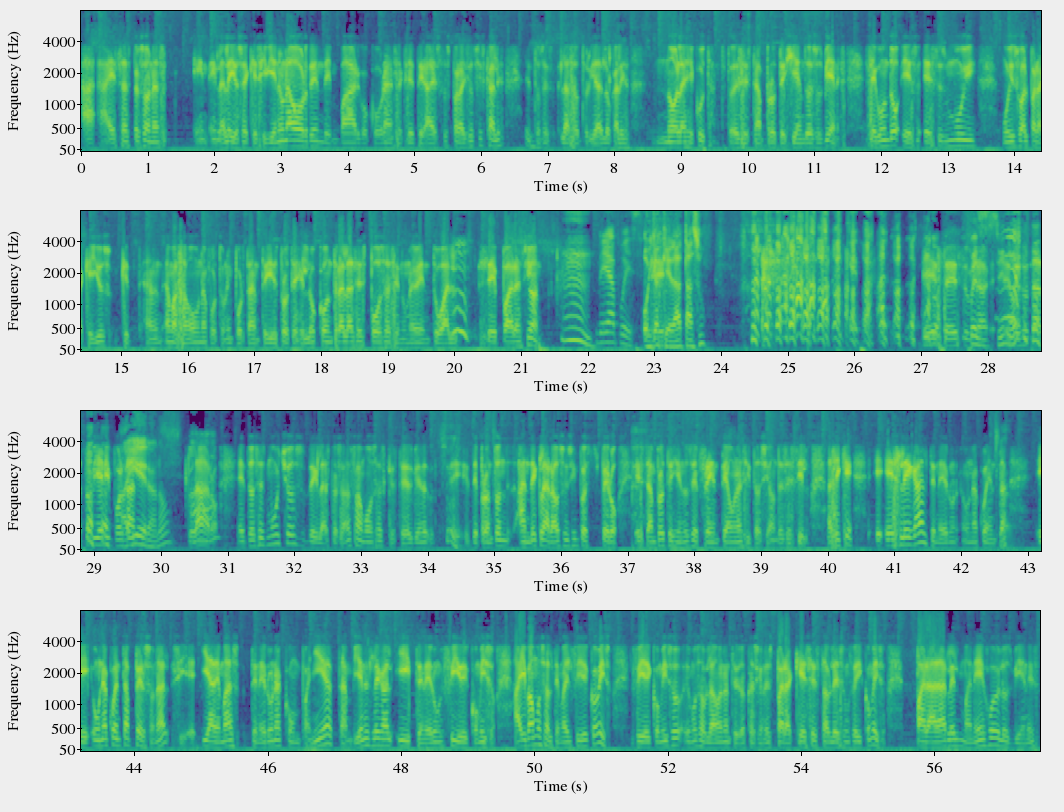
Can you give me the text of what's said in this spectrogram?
a, a estas personas en, en la ley. O sea que si viene una orden de embargo, cobranza, etcétera, a estos paraísos fiscales, entonces las autoridades locales no la ejecutan. Entonces se están protegiendo esos bienes. Segundo, es, esto es muy, muy usual para aquellos que han amasado una fortuna importante y es protegerlo contra las esposas en una eventual separación. Mm. Vea pues. Oiga, Eh, qué datazo. ¿Qué tal? Este es, Pues una- sí, ¿no? este es un dato bien importante. Ahí era, ¿no? Claro, entonces muchos de las personas famosas que ustedes ven, eh, de pronto han declarado sus impuestos, pero están protegiéndose frente a una situación de ese estilo. Así que eh, es legal tener un- una cuenta, Claro. eh, una cuenta personal, sí, eh, y además tener una compañía también es legal y tener un fideicomiso. Ahí vamos al tema del fideicomiso. El fideicomiso, hemos hablado en anteriores ocasiones, ¿para qué se establece un fideicomiso? Para darle el manejo de los bienes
